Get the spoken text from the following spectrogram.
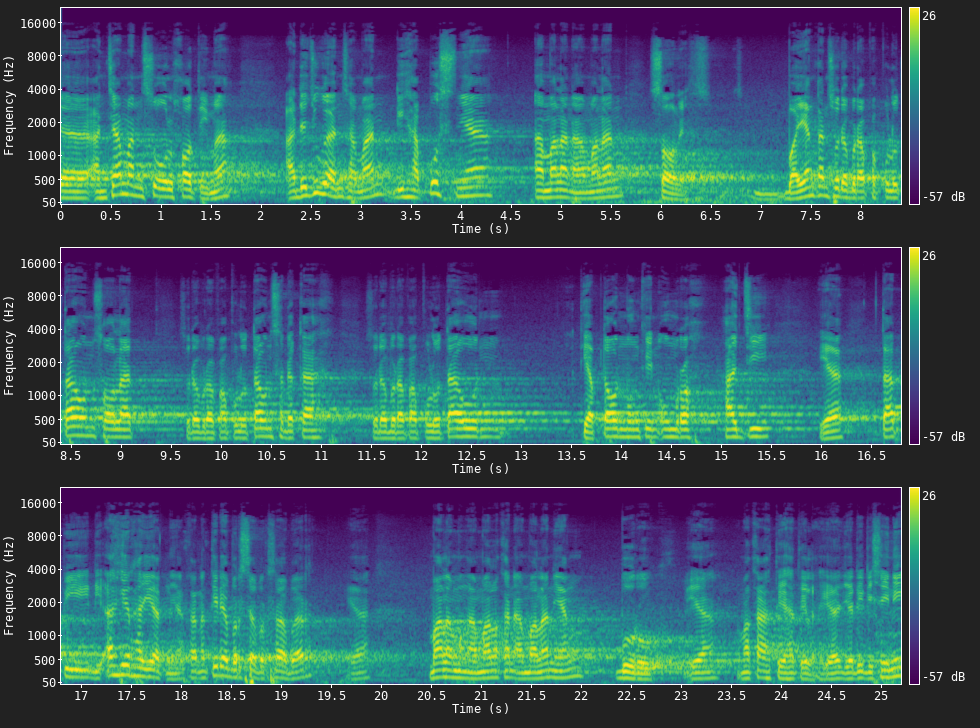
eh, ancaman suul khotimah ada juga ancaman dihapusnya amalan-amalan soleh. Bayangkan sudah berapa puluh tahun sholat sudah berapa puluh tahun sedekah sudah berapa puluh tahun tiap tahun mungkin umroh haji ya. Tapi di akhir hayatnya karena tidak bersabar-sabar ya malah mengamalkan amalan yang buruk ya. Maka hati-hatilah ya. Jadi di sini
